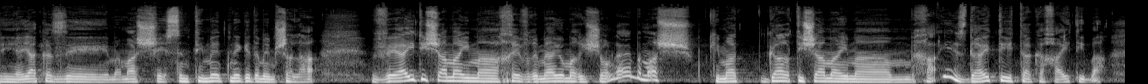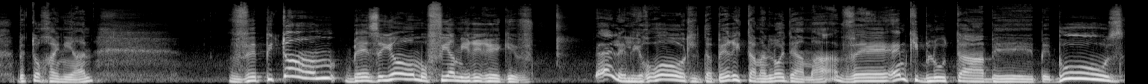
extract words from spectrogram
אה, היה כזה ממש סנטימנט נגד הממשלה, והייתי שם עם החבר'ה מהיום הראשון, אה, ממש כמעט גרתי שם עם המחאה, הזדהיתי איתה, ככה הייתי בה, בתוך העניין, ופתאום באיזה יום הופיעה מירי רגב. אלה, לראות, לדבר איתם, אני לא יודע מה, והם קיבלו אותה בבוז,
